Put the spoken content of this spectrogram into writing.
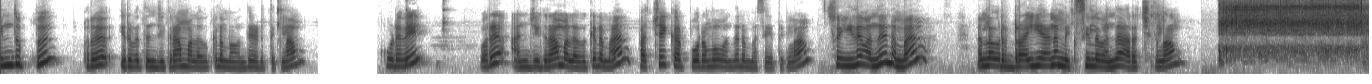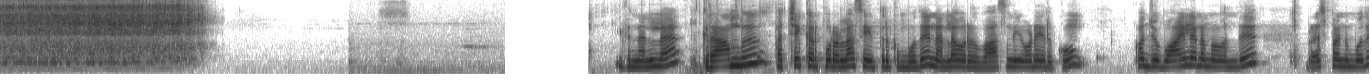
இந்துப்பு ஒரு இருபத்தஞ்சி கிராம் அளவுக்கு நம்ம வந்து எடுத்துக்கலாம். கூடவே ஒரு அஞ்சு கிராம் அளவுக்கு நம்ம பச்சை கற்பூரமும் வந்து நம்ம சேர்த்துக்கலாம். ஸோ இதை வந்து நம்ம நல்ல ஒரு ட்ரையான மிக்சியில் வந்து அரைச்சிக்கலாம். இது நல்ல கிராம்பு பச்சை கற்பூரம்லாம் சேர்த்துருக்கும் போது நல்ல ஒரு வாசனையோடு இருக்கும். கொஞ்சம் வாயில் நம்ம வந்து ப்ரஷ் பண்ணும்போது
